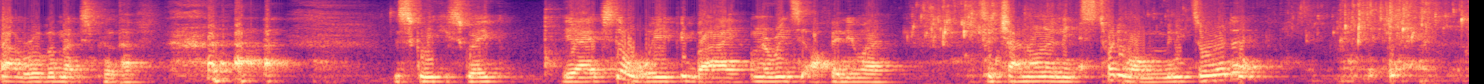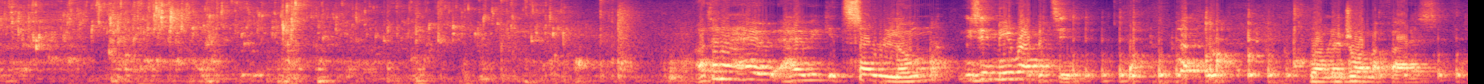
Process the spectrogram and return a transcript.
That rubber makes me laugh. the squeaky squeak. Yeah, it's still weeping, I, I'm to rinse it off anyway. It's a channel and it's 21 minutes already. I don't know how, how it gets so long. Is it me rabbiting? well, I'm to dry my face.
